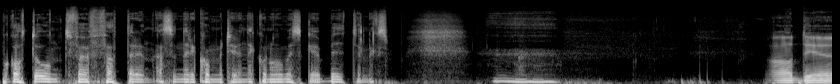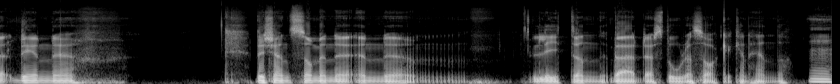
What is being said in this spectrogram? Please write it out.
på gott och ont för författaren. Alltså när det kommer till den ekonomiska biten liksom. Mm. Ja, det, det är en... eh, Det känns som en, eh, en liten värld där stora saker kan hända. Mm.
